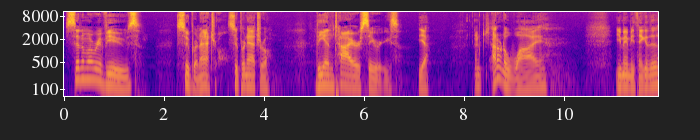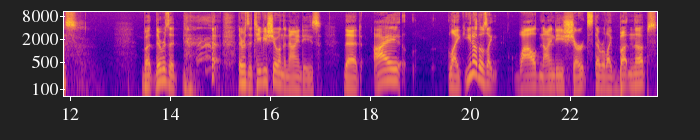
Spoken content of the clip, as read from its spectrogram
cinema reviews Supernatural. Supernatural. The entire series. Yeah. I'm, I don't know why you made me think of this, but there was a there was a TV show in the 90s that I like you know those like wild 90s shirts that were like button ups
